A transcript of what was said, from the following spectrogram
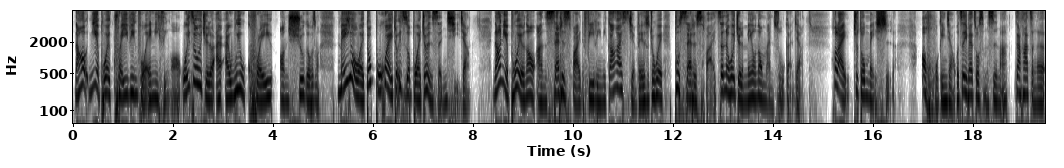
然后你也不会 craving for anything 哦。我一直会觉得 I I will crave on sugar 或什么，没有诶、都不会，就一直都不会，就很神奇这样。然后你也不会有那种 unsatisfied feeling，你刚开始减肥的时候就会不 satisfied，真的会觉得没有那种满足感这样。后来就都没事了。哦，我跟你讲，我这一拜做什么事吗？让他整个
